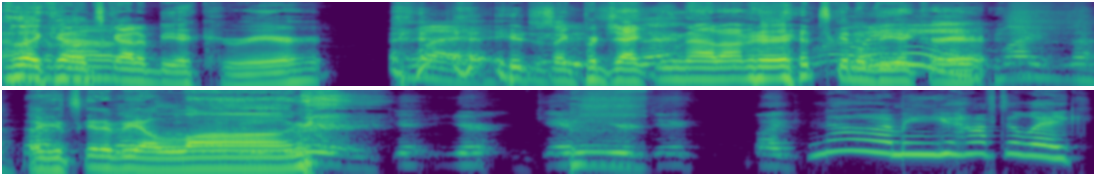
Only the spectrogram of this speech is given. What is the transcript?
I like how it's got to be a career. What? You're just like projecting that on her. It's gonna be a career. Like, that, Like, it's gonna be a long- career. Get your getting your dick like No, I mean you have to like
